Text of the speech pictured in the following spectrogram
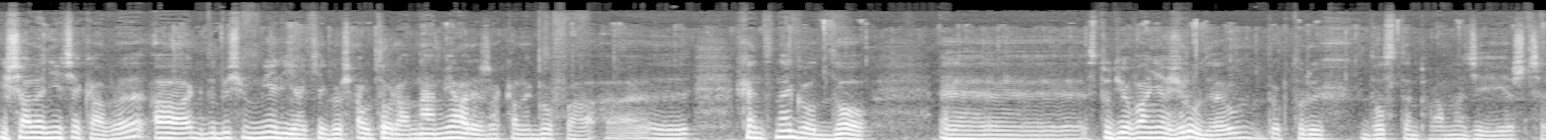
i szalenie ciekawe, a gdybyśmy mieli jakiegoś autora na miarę Jacques'a Legoffa, e, chętnego do e, studiowania źródeł, do których dostęp, mam nadzieję, jeszcze,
